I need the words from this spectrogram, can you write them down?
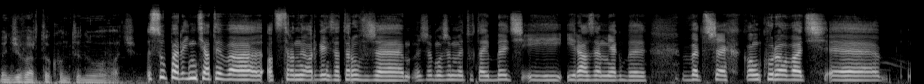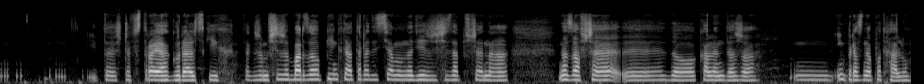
będzie warto kontynuować. Super inicjatywa od strony organizatorów, że, że możemy tutaj być i, i razem jakby we trzech konkurować. E, I to jeszcze w strojach góralskich. Także myślę, że bardzo piękna tradycja. Mam nadzieję, że się zapisze na, na zawsze e, do kalendarza imprez na Podhalu.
